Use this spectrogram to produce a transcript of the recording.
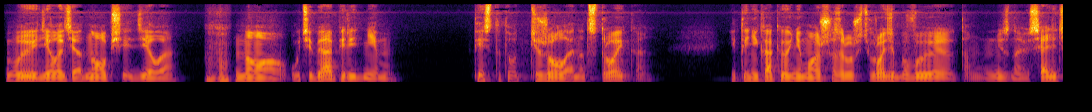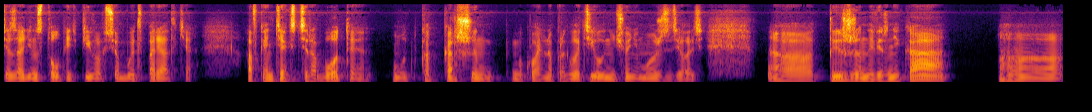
Вы делаете одно общее дело, угу. но у тебя перед ним есть эта вот тяжелая надстройка, и ты никак ее не можешь разрушить. Вроде бы вы, там, не знаю, сядете за один стол пить пиво, все будет в порядке. А в контексте работы, вот как коршин буквально проглотил и ничего не можешь сделать. А, ты же наверняка а,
